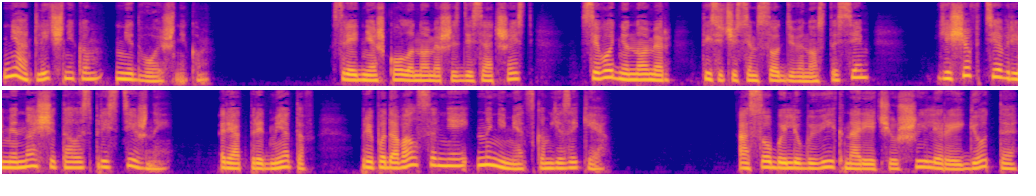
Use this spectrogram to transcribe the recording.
ни отличником, ни двоечником. Средняя школа номер 66, сегодня номер 1797, еще в те времена считалась престижной. Ряд предметов преподавался в ней на немецком языке. Особой любви к наречию Шиллера и Гёте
